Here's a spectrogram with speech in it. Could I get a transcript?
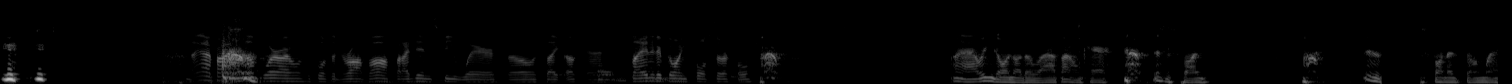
I think I brought up where I was supposed to drop off, but I didn't see where, so it's like, okay. So I ended up going full circle. Yeah, we can go another lap. I don't care. this is fun. this is fun in its own way.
